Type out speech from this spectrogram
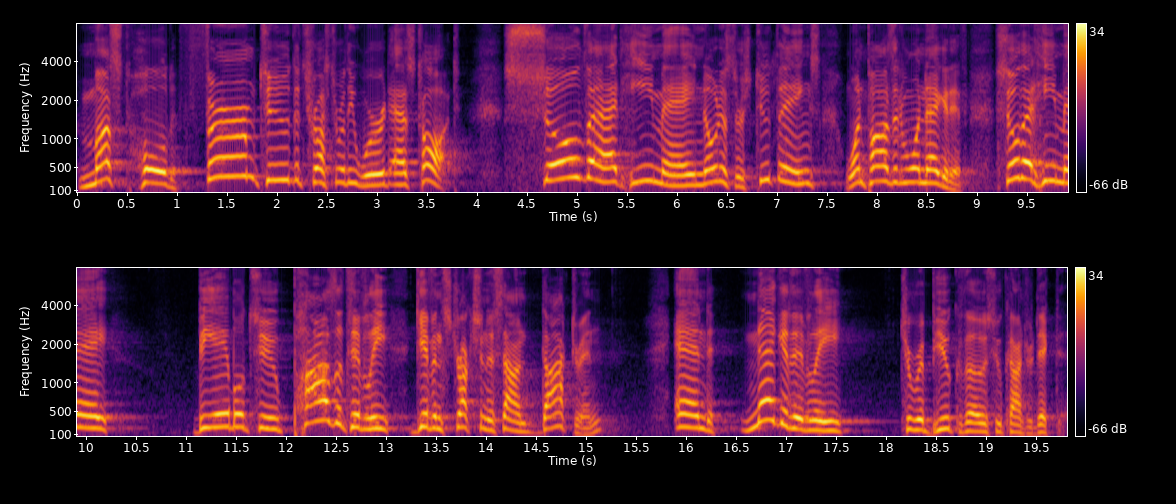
must hold firm to the trustworthy word as taught, so that he may, notice there's two things, one positive, one negative, so that he may be able to positively give instruction to sound doctrine and negatively to rebuke those who contradict it.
